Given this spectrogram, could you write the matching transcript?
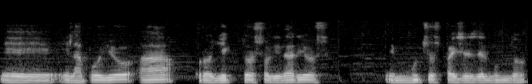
eh, el apoyo a proyectos solidarios en muchos países del mundo.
